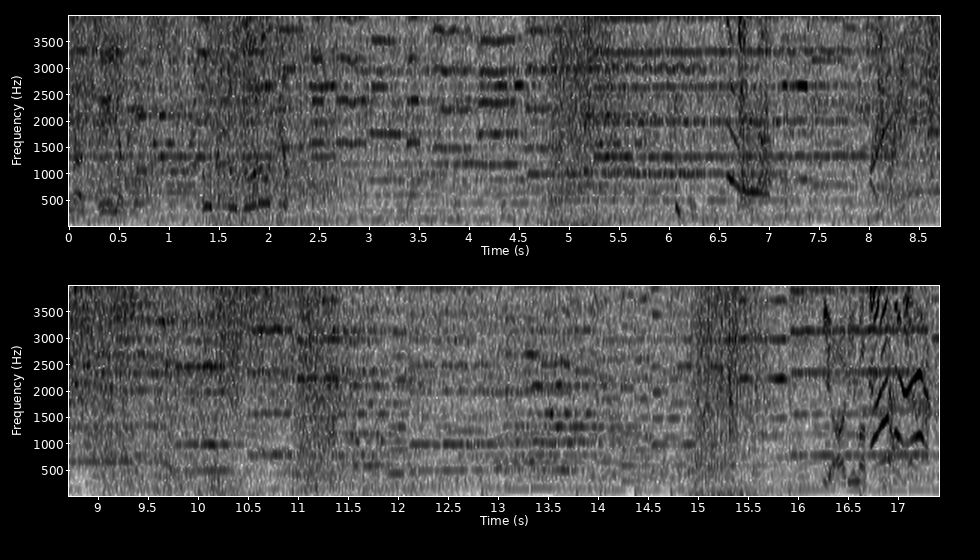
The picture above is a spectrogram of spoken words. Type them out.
契約とくとごろうしろやりますね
